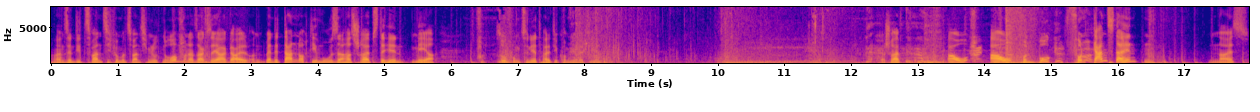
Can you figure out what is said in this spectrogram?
Und dann sind die 20, 25 Minuten rum und dann sagst du, ja, geil. Und wenn du dann noch die Muse hast, schreibst du hin, mehr. So funktioniert halt die Community. Da schreibt... Au, au. Von wo? Von ganz da hinten. Nice.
